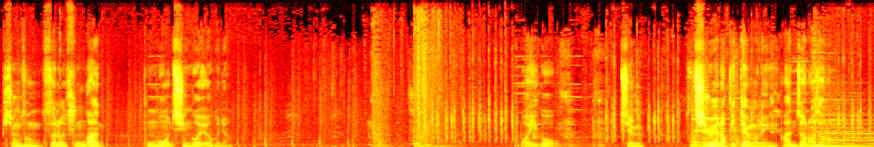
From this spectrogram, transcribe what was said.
비정상 쓰는 순간 봉봉은 진 거예요 그냥. 와 이거 지금 치료해놨기 때문에 안전하잖아.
